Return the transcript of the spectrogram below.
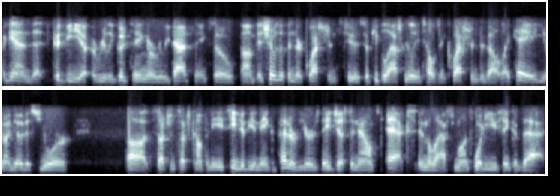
again, that could be a, a, really good thing or a really bad thing. So um, it shows up in their questions too. So people ask really intelligent questions about like, hey, you know, I noticed your uh, such and such company seem to be a main competitor of yours. They just announced X in the last month. What do you think of that?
